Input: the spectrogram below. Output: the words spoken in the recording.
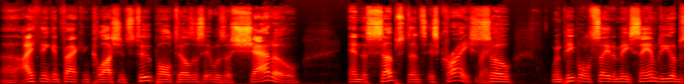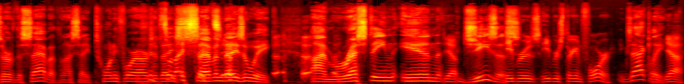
uh, I think, in fact, in Colossians 2, Paul tells us it was a shadow and the substance is Christ. So when people say to me, Sam, do you observe the Sabbath? And I say, 24 hours a day, what I say seven days a week. I'm resting in Yep. Jesus. Hebrews Hebrews three and four. Exactly. Yeah.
